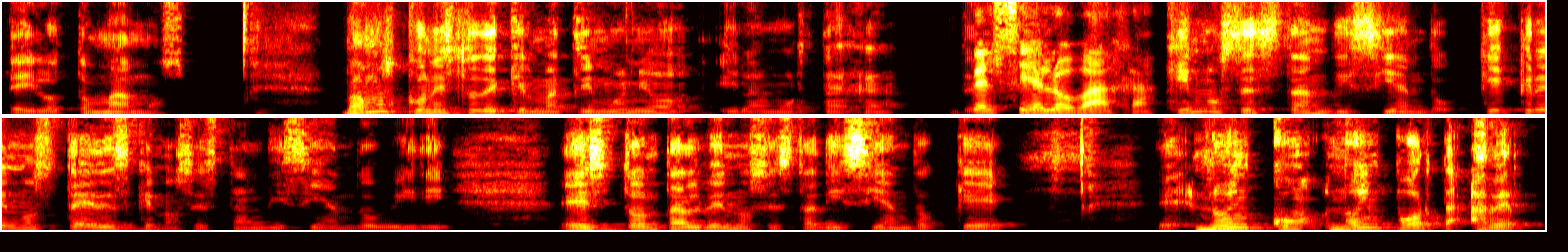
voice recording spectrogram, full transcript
De ahí lo tomamos. Vamos con esto de que el matrimonio y la mortaja del, cielo, baja. ¿Qué nos están diciendo? ¿Qué creen ustedes que nos están diciendo, Viri? Esto tal vez nos está diciendo que eh, no, no importa, a ver,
